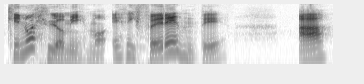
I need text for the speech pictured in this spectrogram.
que no es lo mismo, es diferente a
